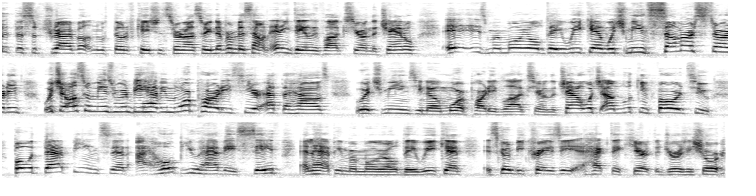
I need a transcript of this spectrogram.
click the subscribe button with notifications turned on so you never miss out on any daily vlogs here on the channel. It is Memorial Day weekend, which means summer is starting, which also means we're going to be having more parties here at the house, which means, you know, more party vlogs here on the channel, which I'm looking forward to. But with that being said, I hope you have a safe and happy Memorial Day weekend. It's going to be crazy hectic here at the Jersey Shore.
